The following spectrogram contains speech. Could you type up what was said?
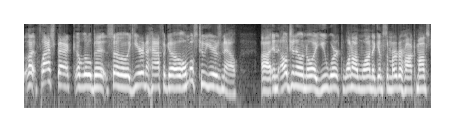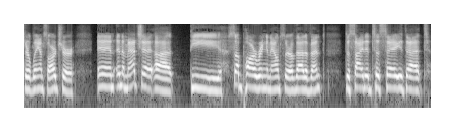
Uh, flashback a little bit. So a year and a half ago, almost two years now, uh, in Elgin, Illinois, you worked one on one against the Murder Hawk monster Lance Archer, and in a match that uh, the subpar ring announcer of that event decided to say that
